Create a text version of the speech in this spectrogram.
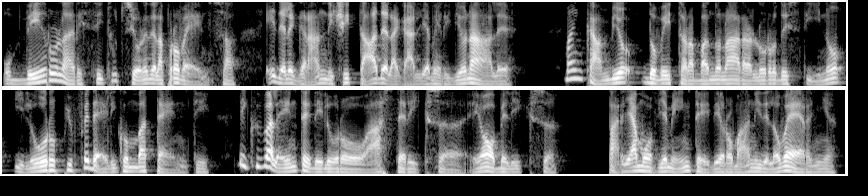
ovvero la restituzione della Provenza e delle grandi città della Gallia meridionale, ma in cambio dovettero abbandonare al loro destino i loro più fedeli combattenti, l'equivalente dei loro Asterix e Obelix. Parliamo ovviamente dei romani dell'Auvergne,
